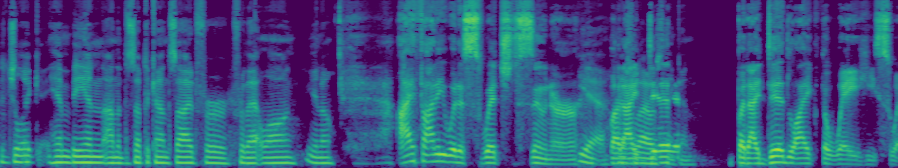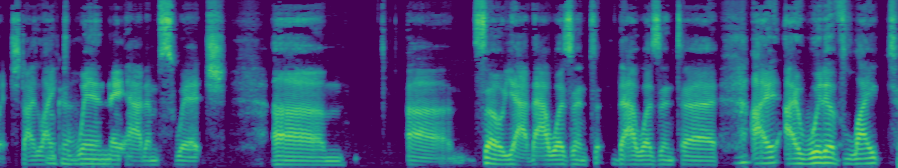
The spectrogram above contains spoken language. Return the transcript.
did you like him being on the Decepticon side for for that long? You know, I thought he would have switched sooner. yeah. But I what did- thinking. But I did like the way he switched. I liked Okay. when they had him switch. Um, um, so yeah, that wasn't that wasn't. Uh, I I would have liked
